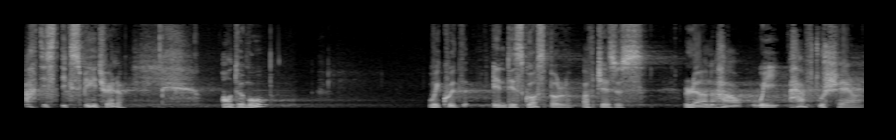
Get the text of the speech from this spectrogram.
artistiques, spirituelles. En deux mots, we could, in this gospel of Jesus, learn how we have to share,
